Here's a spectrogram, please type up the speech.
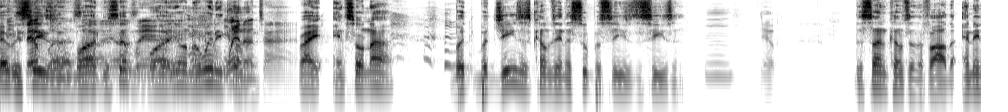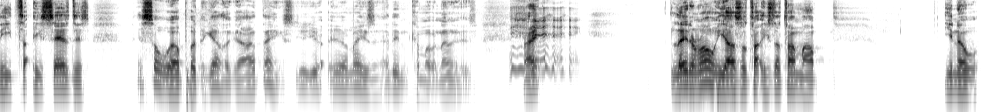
Every December season, or boy, something, you know December, boy, you don't know when he Winter coming. time. Right, and so now, but but Jesus comes in and supersedes the season. Mm. Yep. The Son comes to the Father, and then he t- he says this. It's so well put together, God. Thanks, you, you're, you're amazing. I didn't come up with none of this, right? Later on, he also talk, he started talking about, you know,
